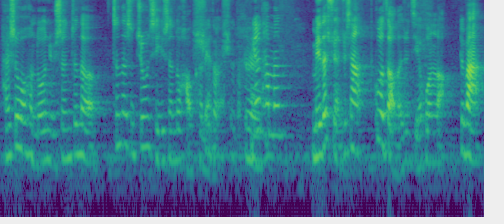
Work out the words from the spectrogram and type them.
还是有很多女生真的。真的是究其一生都好可怜的，是的，因为他们没得选，就像过早的就结婚了，对吧？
